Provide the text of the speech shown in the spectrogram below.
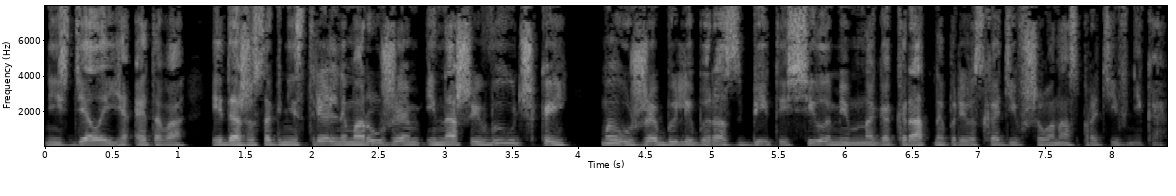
Не сделай я этого, и даже с огнестрельным оружием и нашей выучкой мы уже были бы разбиты силами многократно превосходившего нас противника.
